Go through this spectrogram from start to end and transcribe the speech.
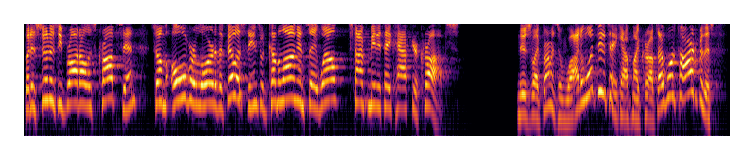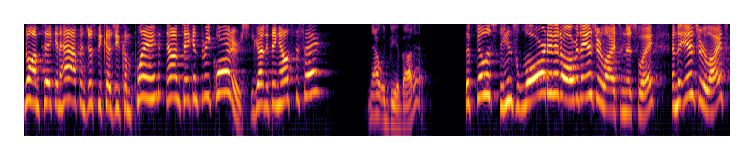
But as soon as he brought all his crops in, some overlord of the Philistines would come along and say, Well, it's time for me to take half your crops. And the Israelite farmer said, Well, I don't want you to take half my crops. I worked hard for this. No, I'm taking half, and just because you complained, now I'm taking three quarters. You got anything else to say? And that would be about it. The Philistines lorded it over the Israelites in this way, and the Israelites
